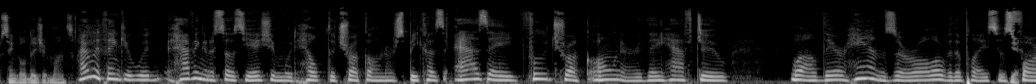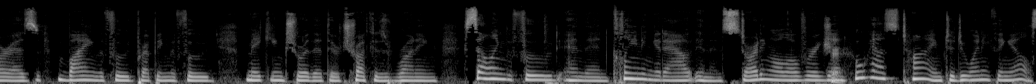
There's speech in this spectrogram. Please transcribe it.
single digit months. I would think it would having an association would help the truck owners because as a food truck owner, they have to well, their hands are all over the place as yeah. far as buying the food, prepping the food, making sure that their truck is running, selling the food, and then cleaning it out, and then starting all over again. Sure. Who has time to do anything else?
